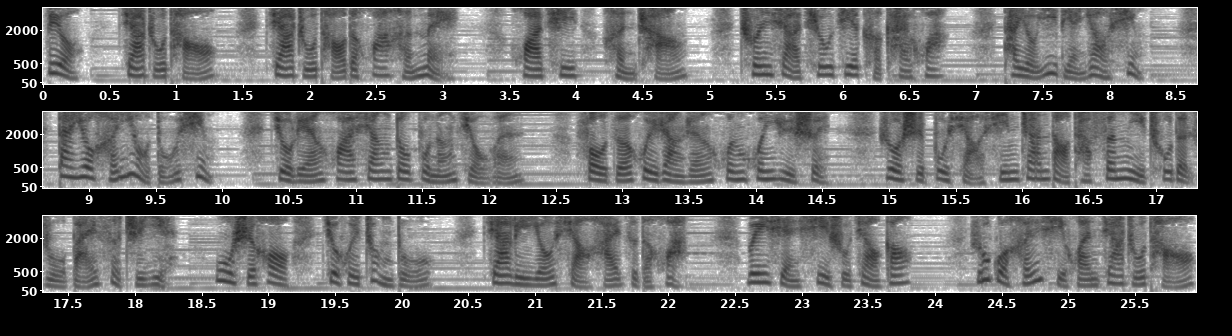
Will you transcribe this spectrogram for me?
六夹竹桃，夹竹桃的花很美，花期很长，春夏秋皆可开花。它有一点药性，但又很有毒性，就连花香都不能久闻，否则会让人昏昏欲睡。若是不小心沾到它分泌出的乳白色汁液，误食后就会中毒。家里有小孩子的话，危险系数较高。如果很喜欢夹竹桃，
